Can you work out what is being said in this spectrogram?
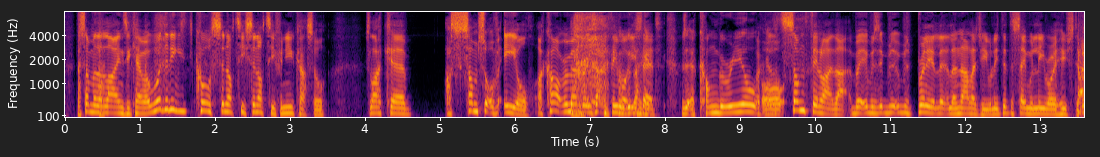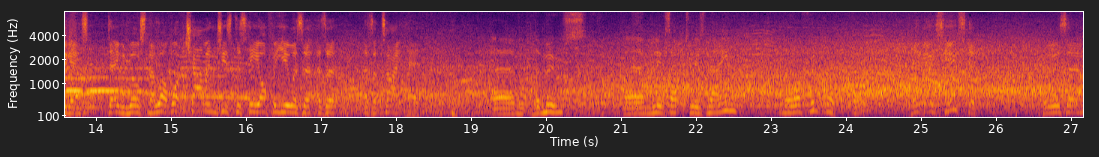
Some of the lines he came up. What did he call Sinoti Sinoti for Newcastle? It's like a some sort of eel. I can't remember exactly what he Like a- said. was it a conger eel or Something like that, but it was it was- it was brilliant little analogy. Well, he did the same with Leroy Houston. against David Wilson a lot. What challenges does he offer you as a as a as a tight head? Um, the Moose um, lives up to his name more often. Oh, Here goes Houston, who is um,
